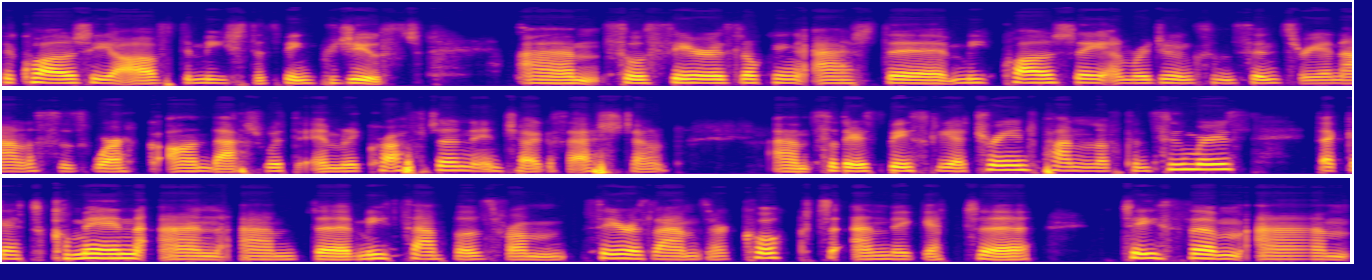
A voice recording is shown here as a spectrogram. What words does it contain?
the quality of the meat that's being produced? Um, so Sarah is looking at the meat quality and we're doing some sensory analysis work on that with Emily Crofton in Teagasc Ashtown. Um, so there's basically a trained panel of consumers that get to come in and um, the meat samples from Sarah's lambs are cooked and they get to taste them um,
